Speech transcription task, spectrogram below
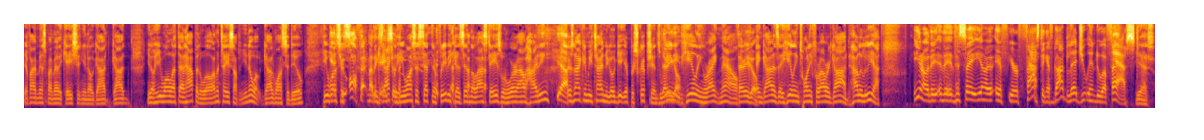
If I miss my medication, you know, God, God, you know, He won't let that happen. Well, I'm gonna tell you something. You know what God wants to do? He Get wants you to off that medication. Exactly. He wants to set them free because in the last days when we're out hiding, yeah. there's not gonna be time to go get your prescriptions. There we you need go. healing right now. There you go. And God is a healing 24 hour God. Hallelujah you know, they, they, they say, you know, if you're fasting, if God led you into a fast, yes,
